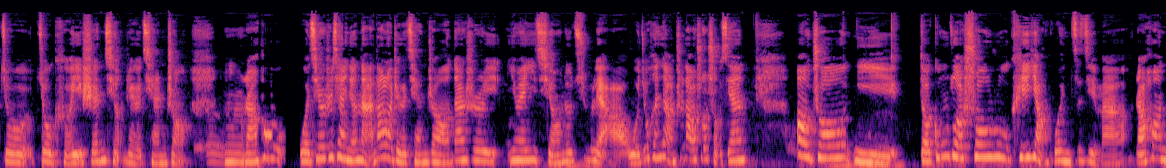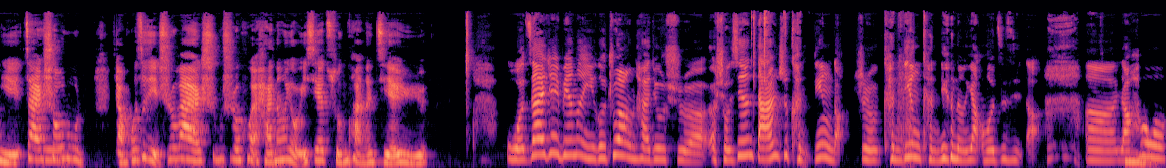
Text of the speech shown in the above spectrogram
就就可以申请这个签证。嗯，然后我其实之前已经拿到了这个签证，但是因为疫情就去不了。我就很想知道，说首先，澳洲你的工作收入可以养活你自己吗？然后你在收入养活自己之外，是不是会还能有一些存款的结余？我在这边的一个状态就是，呃，首先答案是肯定的，是肯定肯定能养活自己的，嗯，然后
